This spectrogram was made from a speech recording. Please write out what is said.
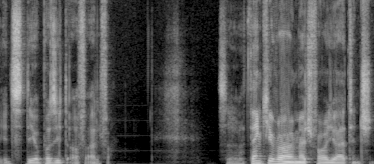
it's the opposite of alpha. So thank you very much for your attention.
